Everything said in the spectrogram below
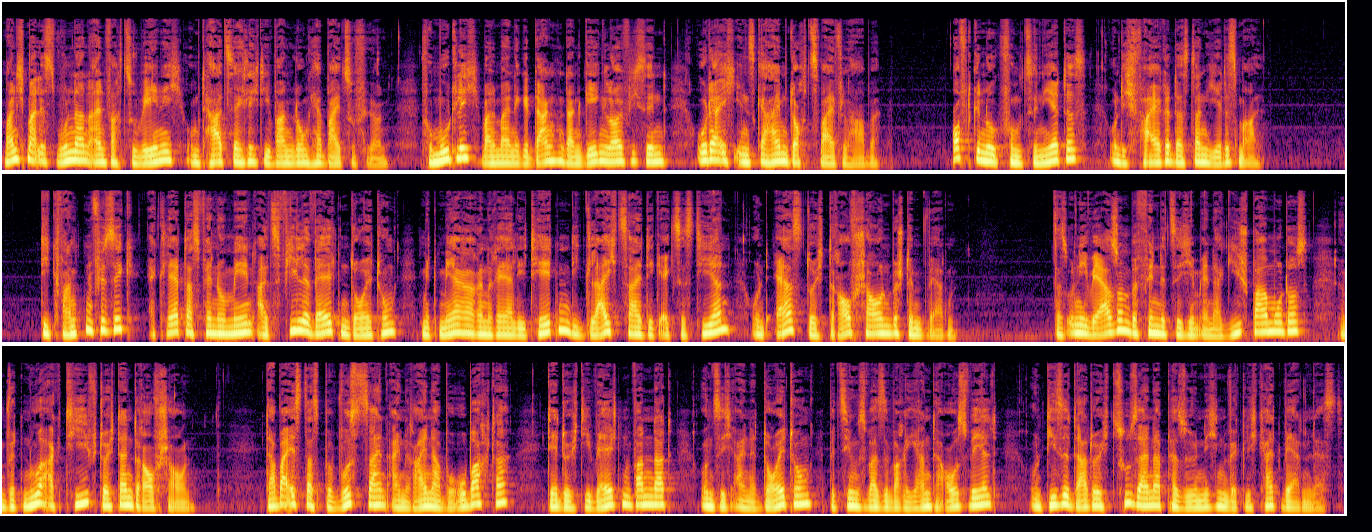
Manchmal ist Wundern einfach zu wenig, um tatsächlich die Wandlung herbeizuführen. Vermutlich, weil meine Gedanken dann gegenläufig sind oder ich insgeheim doch Zweifel habe. Oft genug funktioniert es und ich feiere das dann jedes Mal. Die Quantenphysik erklärt das Phänomen als viele Weltendeutung mit mehreren Realitäten, die gleichzeitig existieren und erst durch Draufschauen bestimmt werden. Das Universum befindet sich im Energiesparmodus und wird nur aktiv durch dein Draufschauen. Dabei ist das Bewusstsein ein reiner Beobachter, der durch die Welten wandert und sich eine Deutung bzw. Variante auswählt und diese dadurch zu seiner persönlichen Wirklichkeit werden lässt.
